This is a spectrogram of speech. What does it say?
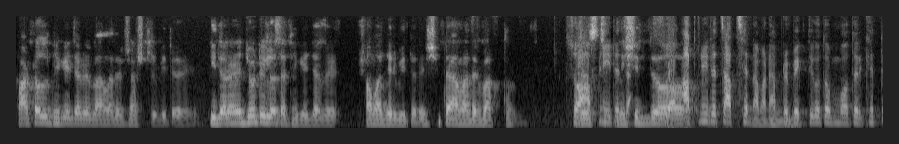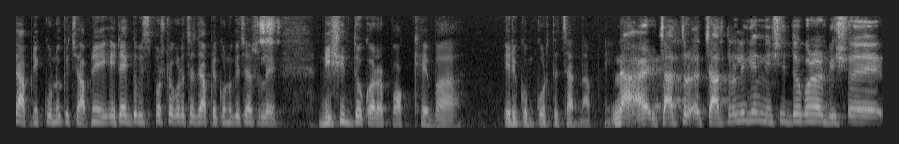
ফাটল থেকে যাবে বাংলাদেশ রাষ্ট্রের ভিতরে? কি ধরনের জটিলতা থেকে যাবে সমাজের ভিতরে? সেটা আমাদের ভাবতে হবে। আপনি এটা নিষিদ্ধ- আপনি এটা চাচ্ছেন না মানে আপনার ব্যক্তিগত মতের ক্ষেত্রে আপনি কোনো কিছু আপনি এটা একদম স্পষ্ট করেছেন যে আপনি কোনো কিছু আসলে নিষিদ্ধ করার পক্ষে বা এরকম করতে চান না আপনি। না ছাত্র ছাত্রলীগের নিষিদ্ধ করার বিষয়ে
